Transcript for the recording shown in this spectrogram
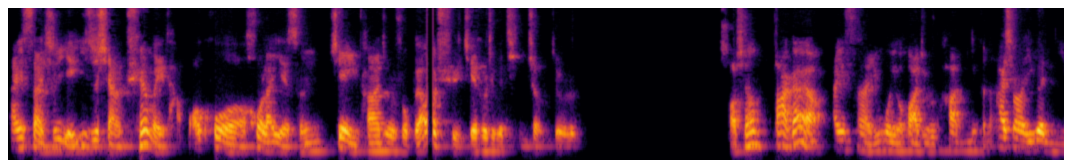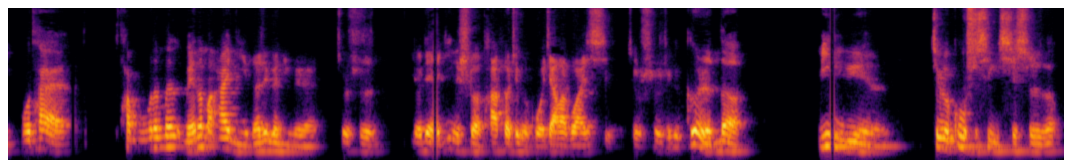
爱因斯坦其实也一直想劝慰他，包括后来也曾建议他，就是说不要去接受这个听证，就是好像大概啊，爱因斯坦用过一个话，就是他你可能爱上了一个你不太，他不那么没那么爱你的这个女人，就是有点映射他和这个国家的关系，就是这个个人的命运，这个故事性其实。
